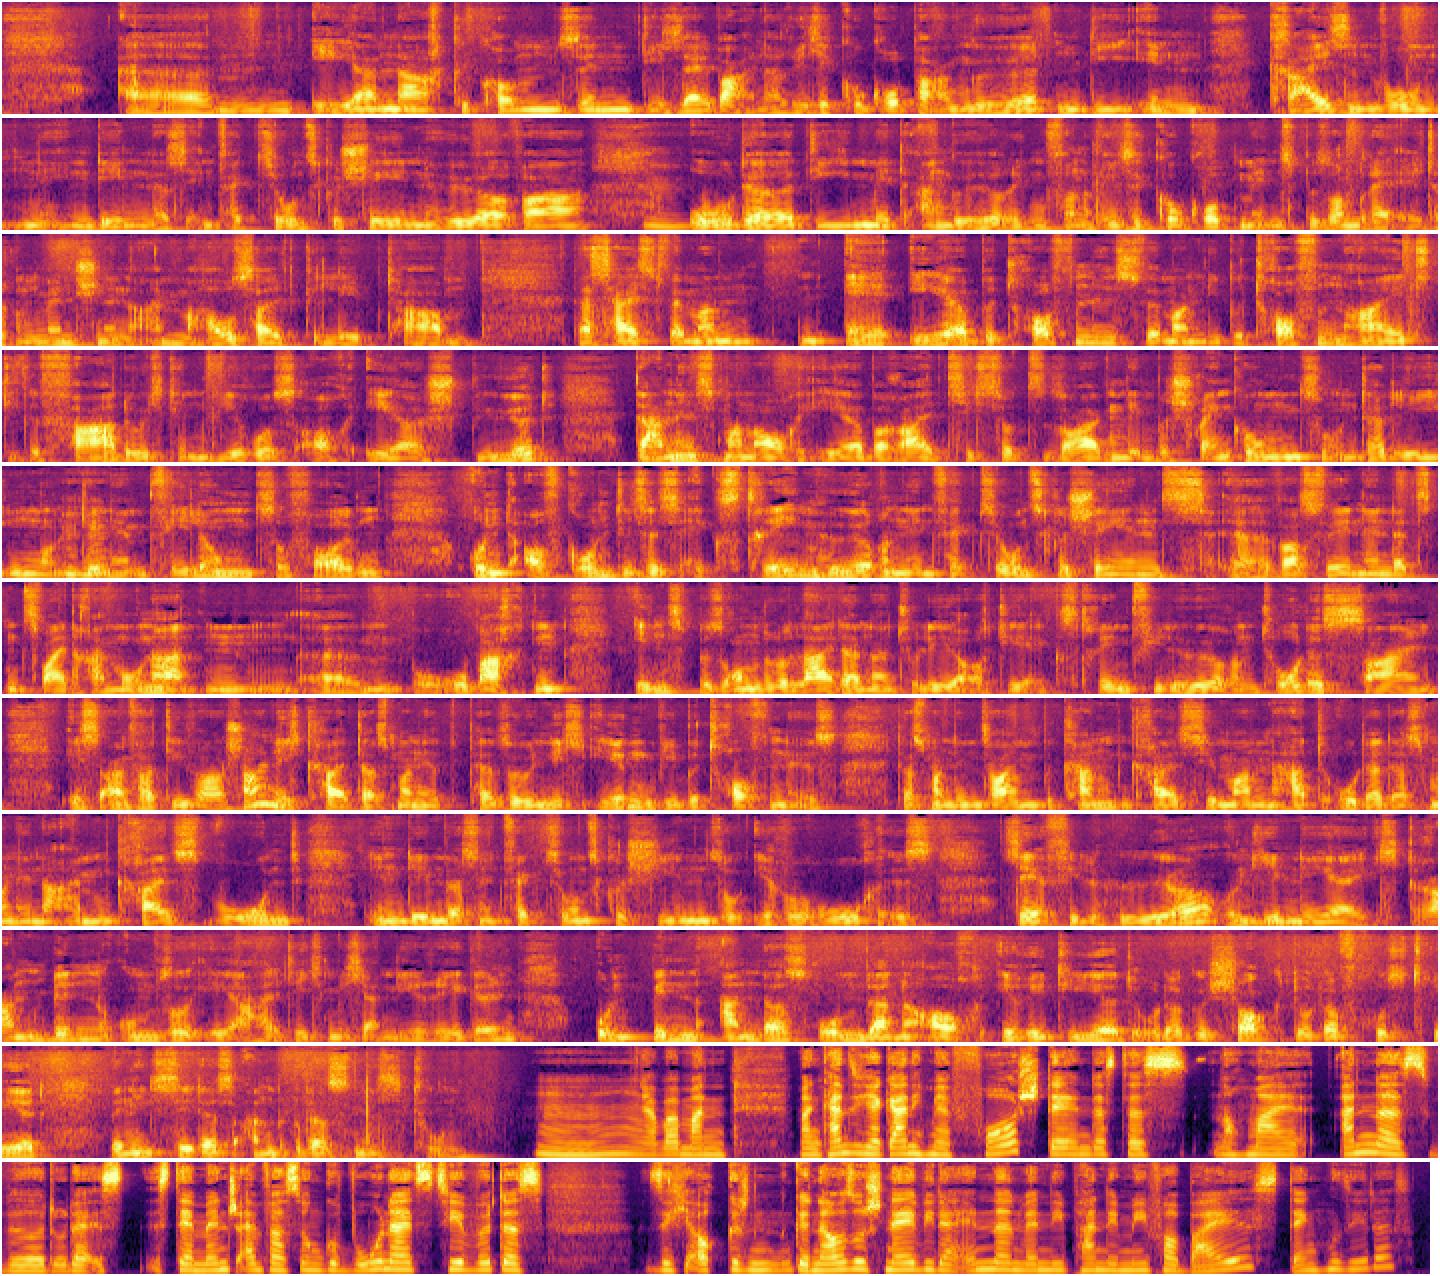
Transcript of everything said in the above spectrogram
ähm, eher nachgekommen sind, die selber einer Risikogruppe angehörten, die in Kreisen wohnten, in denen das Infektionsgeschehen höher war, mhm. oder die mit Angehörigen von Risikogruppen, insbesondere älteren Menschen, in einem Haushalt gelebt haben. Das heißt, wenn man eher betroffen ist, wenn man die Betroffenheit, die Gefahr durch den Virus auch eher spürt, dann ist man auch eher bereit, sich sozusagen den Beschränkungen zu unterliegen und mhm. den Empfehlungen zu folgen. Und aufgrund dieses extrem höheren Infektionsgeschehens, äh, was wir in den letzten zwei, drei Monaten äh, beobachten, insbesondere leider natürlich auch die extrem viel höheren Todeszahlen, ist einfach die Wahrscheinlichkeit, dass man jetzt persönlich irgendwie betroffen ist, dass man in seinem Bekanntenkreis jemanden hat oder dass man in einem Kreis wohnt, in dem das Infektionsgeschehen so irre hoch ist, sehr viel höher. Und je näher ich dran bin, umso eher halte ich mich an die Regeln und bin andersrum dann auch irritiert oder geschockt oder frustriert, wenn ich sehe, dass andere das nicht tun. Hm, aber man, man kann sich ja gar nicht mehr vorstellen, dass das nochmal anders wird. Oder ist, ist der Mensch einfach so ein Gewohnheitstier? Wird das sich auch genauso schnell wieder ändern, wenn die Pandemie vorbei ist? Denken Sie das?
